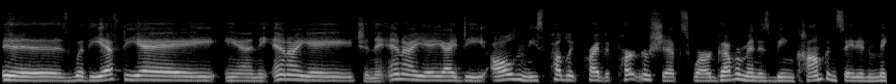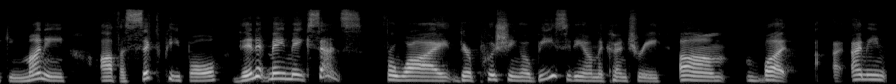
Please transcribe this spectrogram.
is with the FDA and the NIH and the NIAID, all in these public-private partnerships where our government is being compensated and making money off of sick people, then it may make sense for why they're pushing obesity on the country. Um, but I- I mean,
